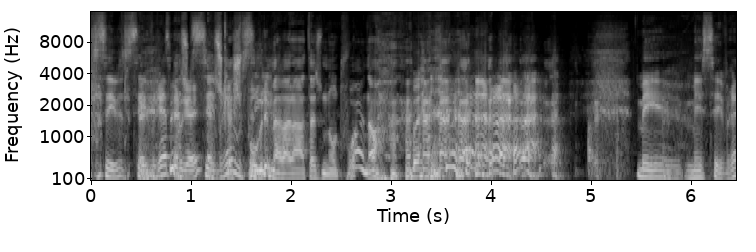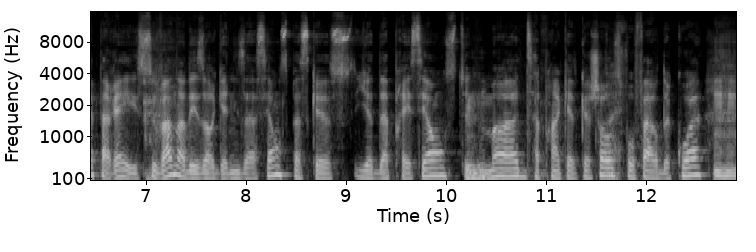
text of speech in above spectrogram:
c'est c'est vrai parce que vrai. c'est Est-ce vrai que je ouvrir ma parenthèse une autre fois? Non. Mais, mais c'est vrai pareil. Souvent, dans des organisations, c'est parce qu'il y a de la pression, c'est une mode, ça prend quelque chose, il faut faire de quoi. Euh,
